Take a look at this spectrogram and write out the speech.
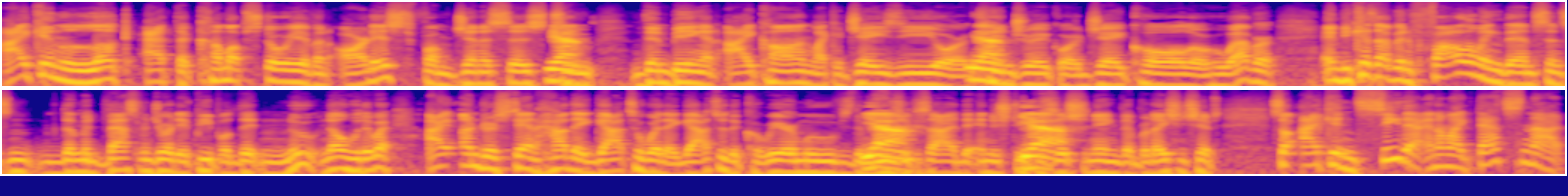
I can look at the come up story of an artist from Genesis to them being an icon like a Jay Z or a. Kendrick or J Cole or whoever, and because I've been following them since the vast majority of people didn't knew, know who they were, I understand how they got to where they got to, the career moves, the music side, the industry Yeah. positioning, the relationships. So I can see that, and I'm like, that's not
